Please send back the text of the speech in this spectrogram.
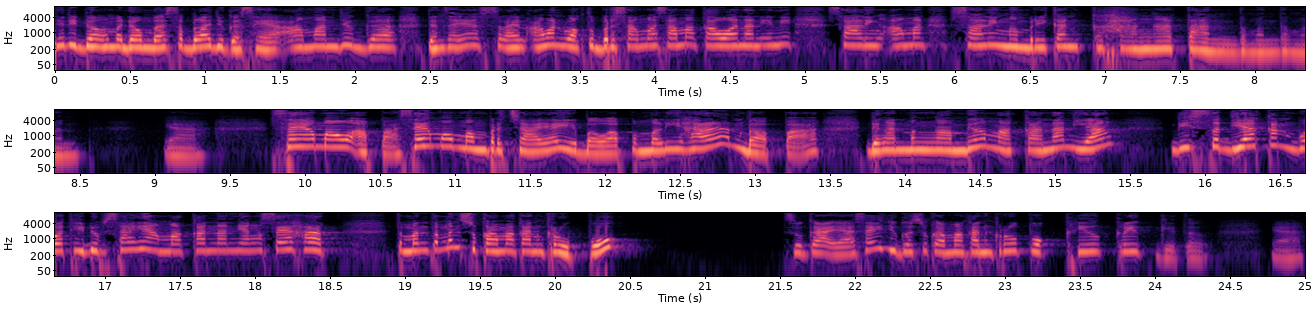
Jadi domba-domba sebelah juga saya aman juga dan saya selain aman waktu bersama-sama kawanan ini saling aman, saling memberikan kehangatan, teman-teman. Ya. Saya mau apa? Saya mau mempercayai bahwa pemeliharaan Bapak dengan mengambil makanan yang disediakan buat hidup saya makanan yang sehat. Teman-teman suka makan kerupuk? Suka ya, saya juga suka makan kerupuk, kriuk-kriuk gitu. Ya,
